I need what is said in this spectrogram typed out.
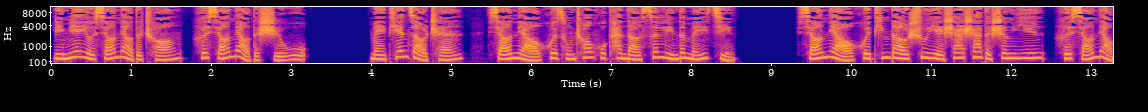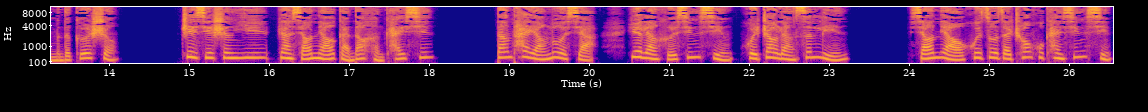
里面有小鸟的床和小鸟的食物。每天早晨，小鸟会从窗户看到森林的美景。小鸟会听到树叶沙沙的声音和小鸟们的歌声。这些声音让小鸟感到很开心。当太阳落下，月亮和星星会照亮森林。小鸟会坐在窗户看星星，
